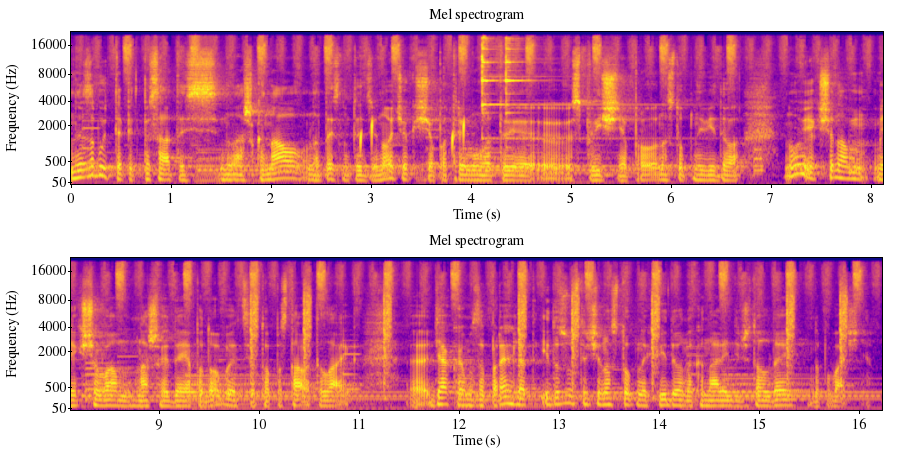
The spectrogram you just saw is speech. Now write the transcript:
Не забудьте підписатись на наш канал, натиснути дзвіночок, щоб отримувати е, сповіщення про наступне відео. Ну, якщо нам, якщо вам наша ідея подобається, то поставити лайк. Е, Дякуємо за перегляд і до зустрічі в наступних відео на каналі Digital Day. До побачення.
